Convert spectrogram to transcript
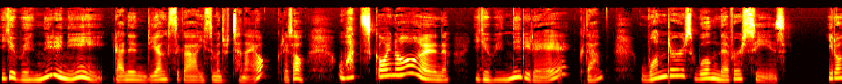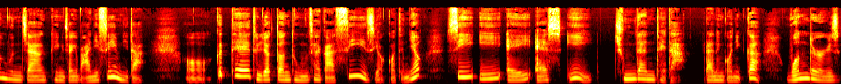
이게 웬일이니? 라는 뉘앙스가 있으면 좋잖아요. 그래서, What's going on? 이게 웬일이래? 그 다음, Wonders will never cease. 이런 문장 굉장히 많이 쓰입니다. 어, 끝에 들렸던 동사가 cease였거든요. C-E-A-S-E. 중단되다. 라는 거니까 wonders,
